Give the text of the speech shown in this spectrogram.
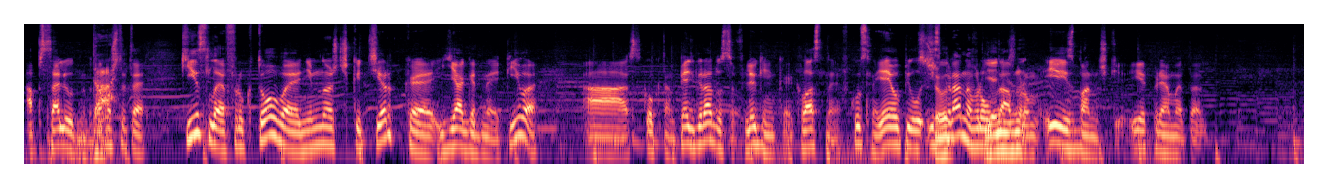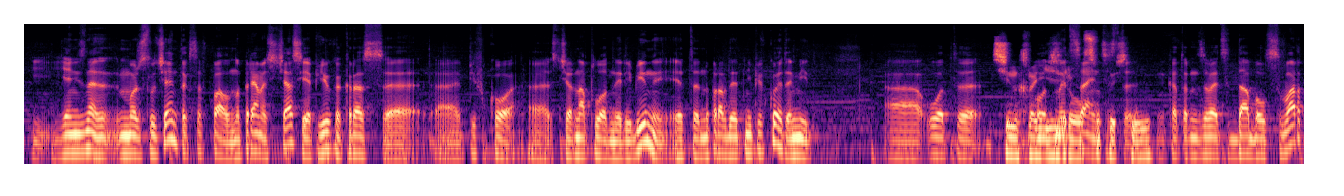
абсолютно, потому что это кислое, фруктовое, немножечко терпкое, ягодное пиво. А сколько там, 5 градусов, легенькое, классное, вкусное. Я его пил Слушай, из крана в роллтапером и из баночки. И это прям это Я не знаю, может, случайно так совпало, но прямо сейчас я пью как раз э, э, пивко э, с черноплодной рябиной. Это, ну, правда, это не пивко, это мид. А, от, э, от Синхронизировался Scientist, который называется Double Swart.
